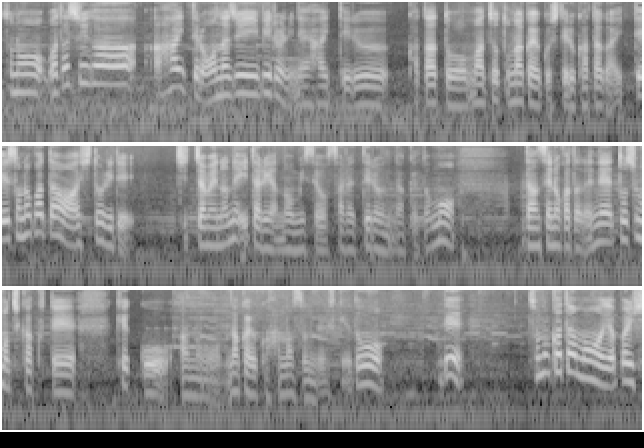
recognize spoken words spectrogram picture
その私が入ってる同じビルにね入っている方と、まあ、ちょっと仲良くしてる方がいてその方は一人でちっちゃめのねイタリアンのお店をされてるんだけども男性の方でね年も近くて結構あの仲良く話すんですけどでその方もやっぱり一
